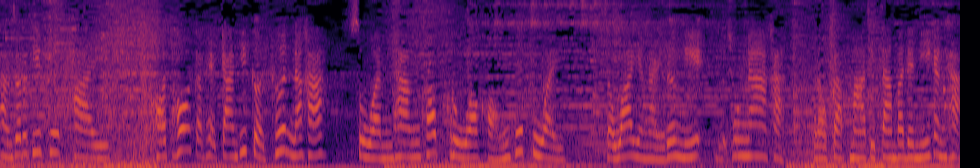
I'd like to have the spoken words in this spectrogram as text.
ทางเจ้าหน้าที่กู้ภัย ขอโทษกับเหตุการณ์ที่เกิดขึ้นนะคะ ส่วนทางครอบครัวของผู้ป่วย จะว่ายังไงเรื่องนี้เดี๋ยวช่วงหน้าค่ะ เรากลับมาติดตามประเด็นนี้กันค่ะ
